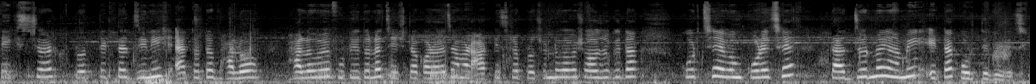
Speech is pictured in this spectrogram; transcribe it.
টেক্সচার প্রত্যেকটা জিনিস এতটা ভালো, ভালোভাবে ফুটিয়ে তোলার চেষ্টা করা হয়েছে। আমার আর্টিস্টরা প্রচণ্ডভাবে সহযোগিতা করছে এবং করেছে, তার জন্যই আমি এটা করতে পেরেছি।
